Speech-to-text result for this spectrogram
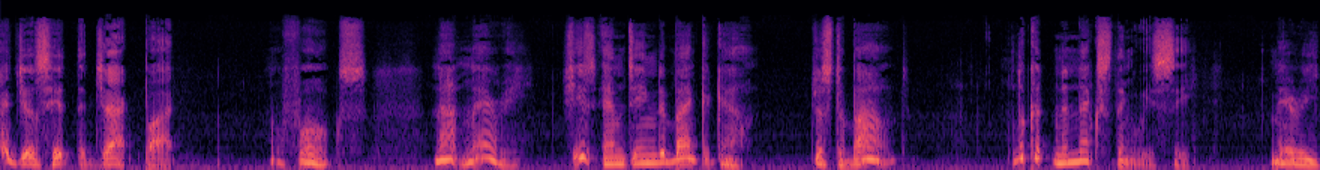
I just hit the jackpot. Well, folks, not Mary. She's emptying the bank account. Just about. Look at the next thing we see. Mary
